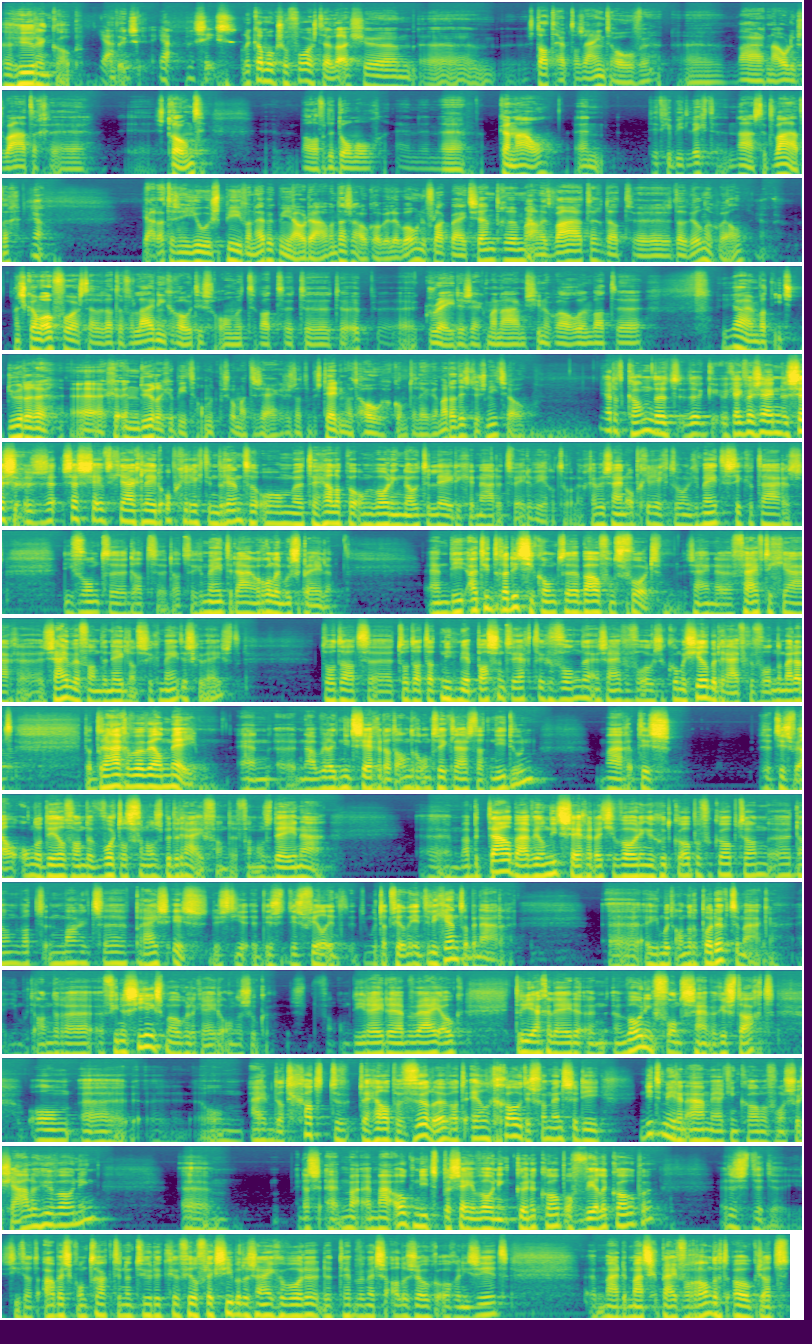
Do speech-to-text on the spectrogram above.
uh, huur en koop. Ja, dus, ja, precies. Want ik kan me ook zo voorstellen, als je uh, een stad hebt als Eindhoven, uh, waar nauwelijks water stroomt, behalve de Dommel en een kanaal, en dit gebied ligt naast het water. Ja. Ja, dat is een USP van heb ik met jou daar. Want daar zou ik al willen wonen, vlakbij het centrum, aan het water. Dat, uh, dat wil nog wel. Ja. Dus ik kan me ook voorstellen dat de verleiding groot is om het wat te, te upgraden, zeg maar, naar misschien nog wel een wat, uh, ja, een wat iets duurdere, uh, een duurder gebied, om het zo maar te zeggen. Dus dat de besteding wat hoger komt te liggen. Maar dat is dus niet zo. Ja, dat kan. Dat, de, kijk, wij zijn 76 jaar geleden opgericht in Drenthe om uh, te helpen om woningnood te ledigen na de Tweede Wereldoorlog. En we zijn opgericht door een gemeentesecretaris die vond uh, dat, dat de gemeente daar een rol in moest spelen. En die, uit die traditie komt uh, Bouwfonds voort. We zijn 50 jaar zijn we van de Nederlandse gemeentes geweest. Totdat, totdat dat niet meer passend werd gevonden en zijn vervolgens een commercieel bedrijf gevonden. Maar dat, dat dragen we wel mee. En uh, nou wil ik niet zeggen dat andere ontwikkelaars dat niet doen, maar het is, het is wel onderdeel van de wortels van ons bedrijf, van, de, van ons DNA. Uh, maar betaalbaar wil niet zeggen dat je woningen goedkoper verkoopt dan, uh, dan wat een marktprijs is. Dus, die, dus het is veel, je moet dat veel intelligenter benaderen. je moet andere producten maken. Je moet andere financieringsmogelijkheden onderzoeken. Dus van, om die reden hebben wij ook drie jaar geleden een, een woningfonds zijn we gestart om, uh, om eigenlijk dat gat te, te, helpen vullen, wat heel groot is van mensen die niet meer in aanmerking komen voor een sociale huurwoning. Um, dat is, eh, maar, maar, ook niet per se een woning kunnen kopen of willen kopen. Dus de, je ziet dat arbeidscontracten natuurlijk veel flexibeler zijn geworden. Dat hebben we met z'n allen zo georganiseerd. Maar de maatschappij verandert ook dat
